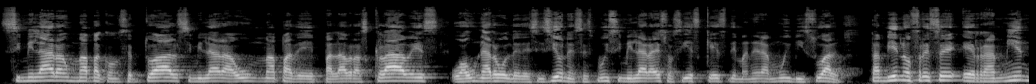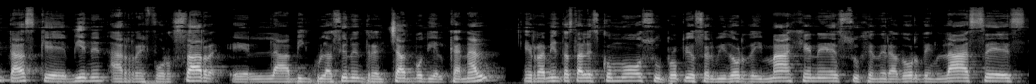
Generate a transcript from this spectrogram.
similar a un mapa conceptual, similar a un mapa de palabras claves o a un árbol de decisiones. Es muy similar a eso, así es que es de manera muy visual. También ofrece herramientas que vienen a reforzar eh, la vinculación entre el chatbot y el canal. Herramientas tales como su propio servidor de imágenes, su generador de enlaces,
